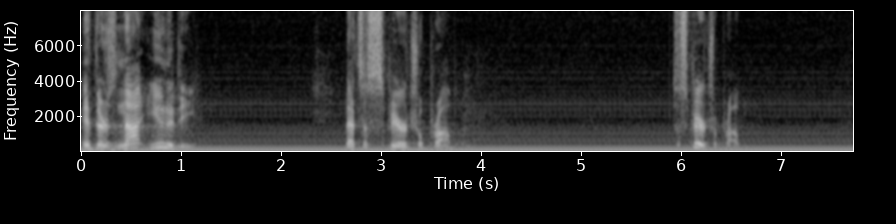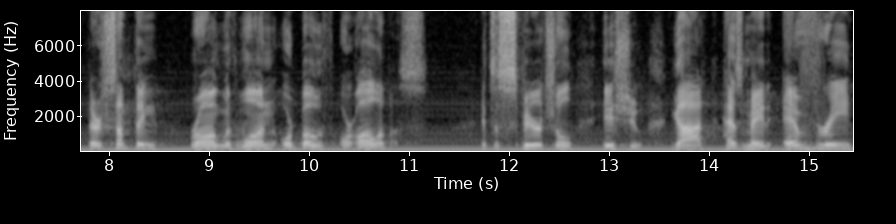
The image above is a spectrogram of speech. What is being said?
If there's not unity, that's a spiritual problem. It's a spiritual problem. There's something wrong with one or both or all of us. It's a spiritual issue. God has made every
